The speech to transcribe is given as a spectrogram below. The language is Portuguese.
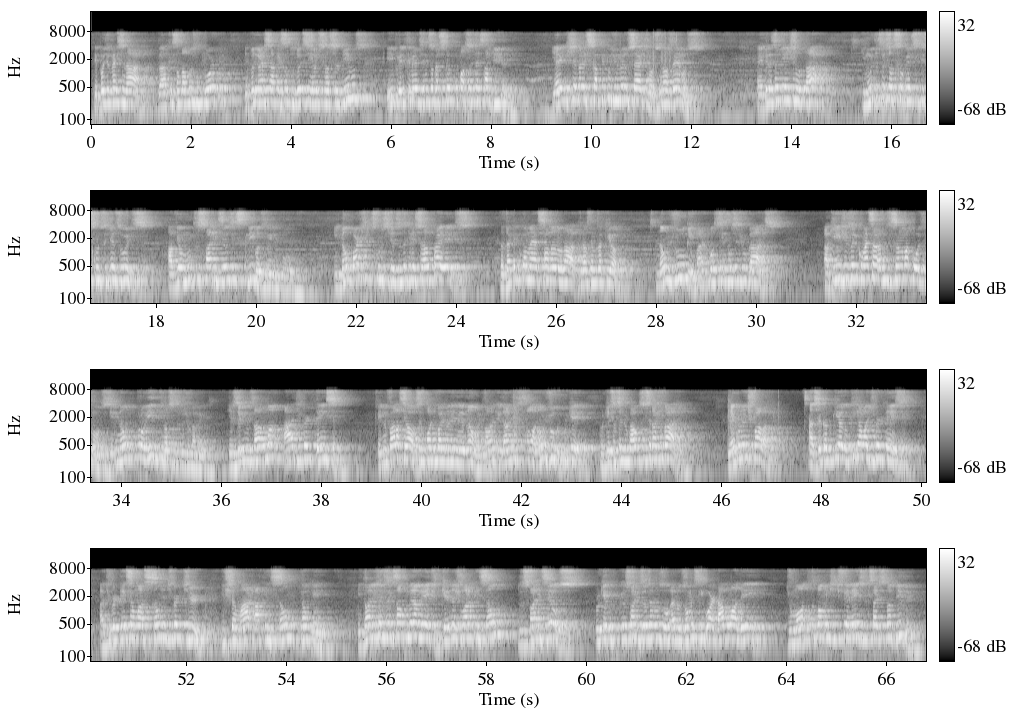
Depois ele vai ensinar a questão da luz do corpo. Depois ele vai ensinar a questão dos dois senhores que nós servimos. E ele termina dizendo sobre as preocupações desta vida. E aí ele chega nesse capítulo de número 7, irmãos, que nós vemos. É interessante a gente notar que muitas pessoas que ouviram esse discurso de Jesus, haviam muitos fariseus e escribas no meio do povo. Então, parte do discurso de Jesus é direcionado para eles. Tanto é que ele começa falando lá, que nós temos aqui, ó. Não julguem para que vocês não sejam julgados. Aqui Jesus ele começa nos ensinar uma coisa, irmãos. Ele não proíbe de nós fazermos julgamento. Jesus ele nos dá uma advertência. Ele não fala assim, ó, você não pode julgar de maneira nenhuma. Não, ele fala, ele dá ó, não julga. Por quê? Porque se você julgar, você será julgado. E aí quando a gente fala acerca do que é, o que é uma advertência, a advertência é uma ação de advertir de chamar a atenção de alguém. Então ali Jesus estava primeiramente querendo chamar a atenção dos fariseus, porque, porque os fariseus eram os, eram os homens que guardavam a lei de um modo totalmente diferente do que está escrito na Bíblia.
